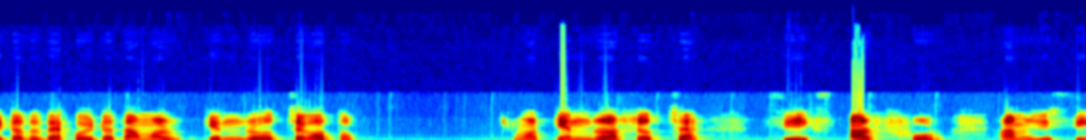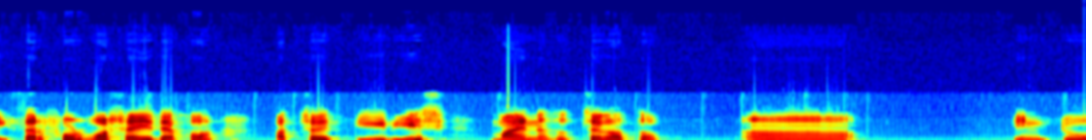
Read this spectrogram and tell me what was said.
এটাতে দেখো, এটাতে আমার কেন্দ্র হচ্ছে কত? আমার কেন্দ্র আসে হচ্ছে সিক্স আর ফোর আমি যদি সিক্স আর ফোর বসাই, দেখো, পাঁচ, ছয়, তিরিশ মাইনাস হচ্ছে কত? ইন্টু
